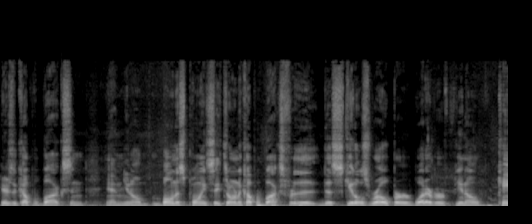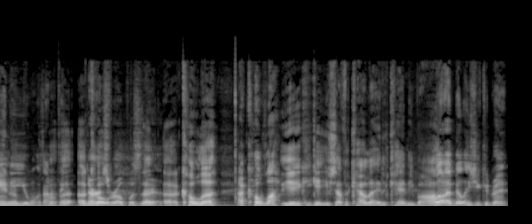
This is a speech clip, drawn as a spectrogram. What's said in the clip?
Here's a couple bucks, and and you know bonus points. They throw in a couple bucks for the the Skittles rope or whatever you know candy Yep. you want. I don't think A- a Nerds co- rope was there. A, a cola. a cola. Yeah, you could get yourself a cola and a candy bar. Well, at Billy's, you could rent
